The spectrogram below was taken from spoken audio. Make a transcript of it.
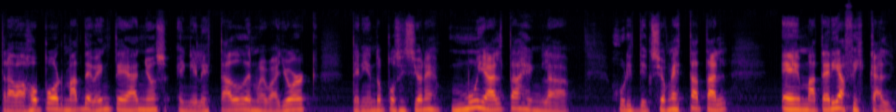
trabajó por más de 20 años en el estado de Nueva York, teniendo posiciones muy altas en la jurisdicción estatal en materia fiscal.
